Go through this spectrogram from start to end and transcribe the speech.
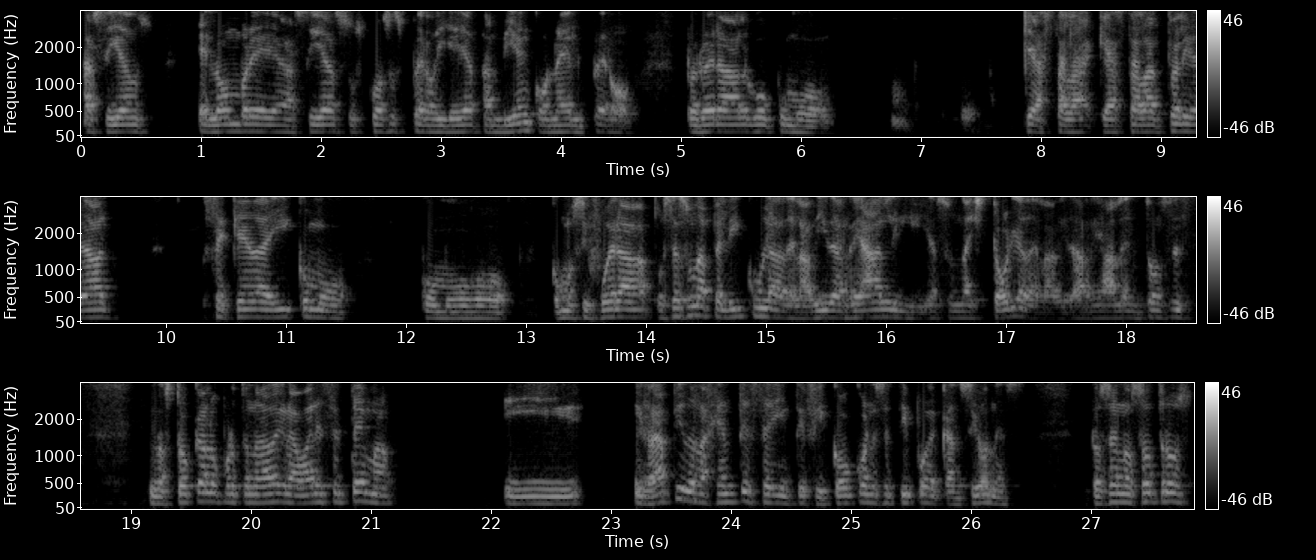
hacían, el hombre hacía sus cosas, pero y ella también con él, pero, pero era algo como que hasta la, que hasta la actualidad se queda ahí como, como, como si fuera, pues es una película de la vida real y es una historia de la vida real. Entonces nos toca la oportunidad de grabar ese tema y, rápido la gente se identificó con ese tipo de canciones. Entonces nosotros,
